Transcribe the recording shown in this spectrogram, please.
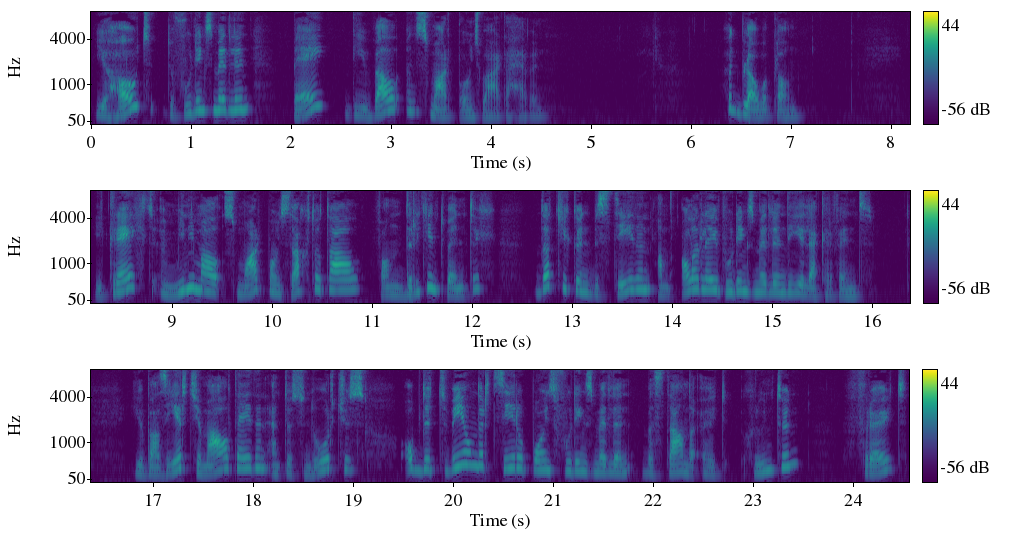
Je houdt de voedingsmiddelen bij die wel een smartpoints waarde hebben. Het blauwe plan. Je krijgt een minimaal smartpoints dagtotaal van 23 dat je kunt besteden aan allerlei voedingsmiddelen die je lekker vindt. Je baseert je maaltijden en tussendoortjes op de 200 zero points voedingsmiddelen bestaande uit groenten, fruit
